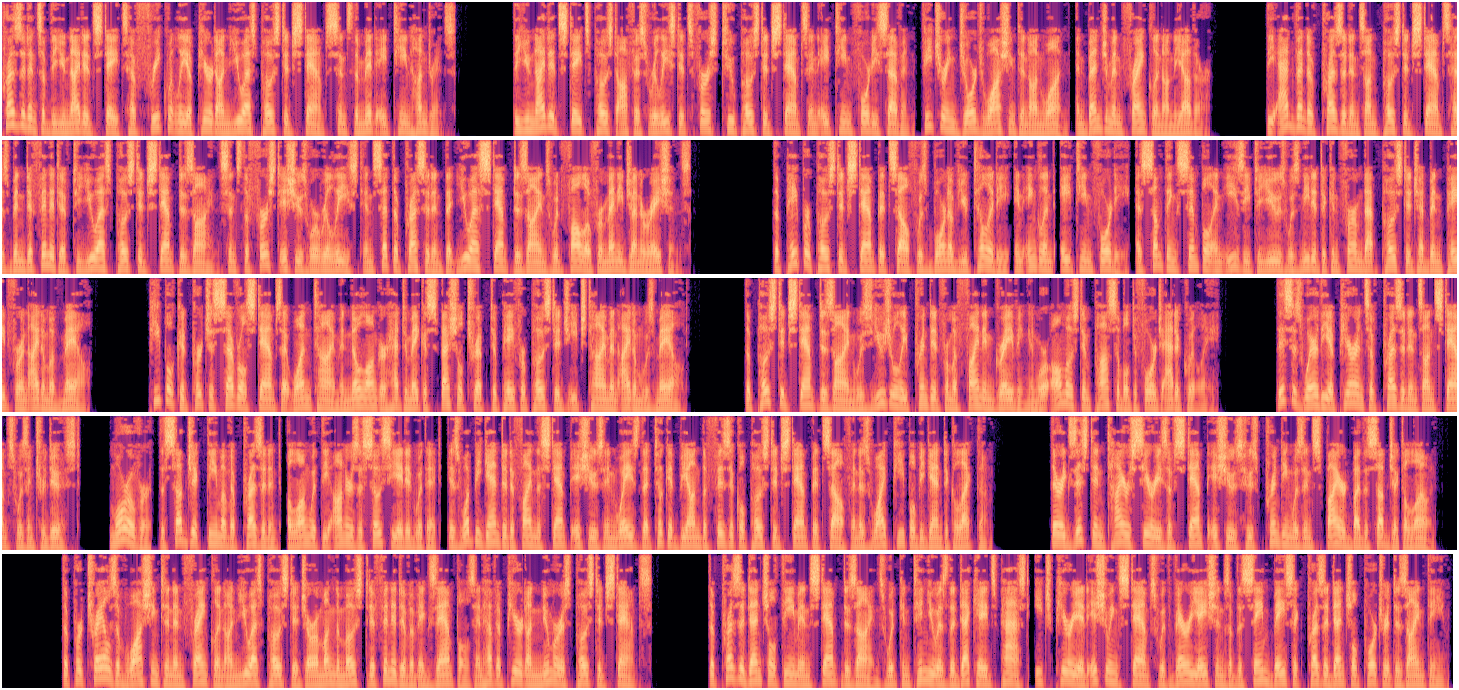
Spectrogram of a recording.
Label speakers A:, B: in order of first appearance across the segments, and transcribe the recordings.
A: Presidents of the United States have frequently appeared on U.S. postage stamps since the mid-1800s. The United States Post Office released its first two postage stamps in 1847, featuring George Washington on one, and Benjamin Franklin on the other. The advent of presidents on postage stamps has been definitive to U.S. postage stamp design since the first issues were released and set the precedent that U.S. stamp designs would follow for many generations. The paper postage stamp itself was born of utility in England, 1840, as something simple and easy to use was needed to confirm that postage had been paid for an item of mail. People could purchase several stamps at one time and no longer had to make a special trip to pay for postage each time an item was mailed. The postage stamp design was usually printed from a fine engraving and were almost impossible to forge adequately. This is where the appearance of presidents on stamps was introduced. Moreover, the subject theme of a president, along with the honors associated with it, is what began to define the stamp issues in ways that took it beyond the physical postage stamp itself and is why people began to collect them. There exist entire series of stamp issues whose printing was inspired by the subject alone. The portrayals of Washington and Franklin on U.S. postage are among the most definitive of examples and have appeared on numerous postage stamps. The presidential theme in stamp designs would continue as the decades passed, each period issuing stamps with variations of the same basic presidential portrait design theme.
